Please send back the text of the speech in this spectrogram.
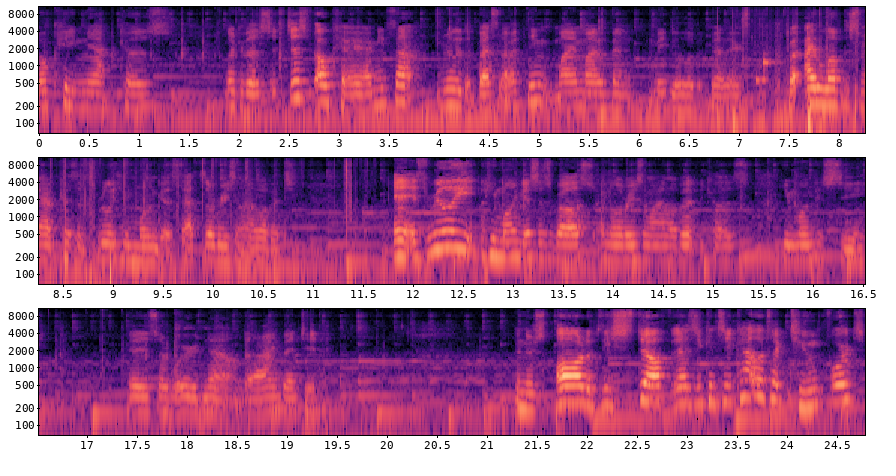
okay map because look at this. It's just okay. I mean, it's not really the best map. I think mine might have been maybe a little bit better. But I love this map because it's really humongous. That's the reason I love it. And it's really humongous as well. That's another reason why I love it because humongous is a word now that I invented. And there's all of these stuff. As you can see, it kind of looks like Tomb Fort,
